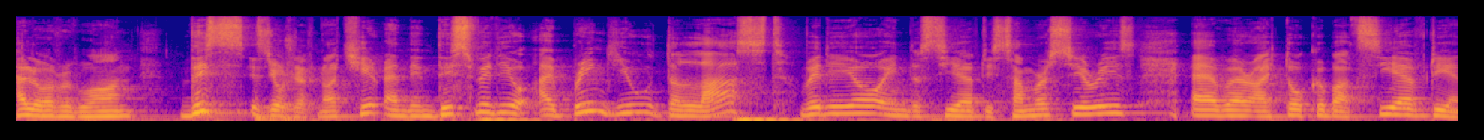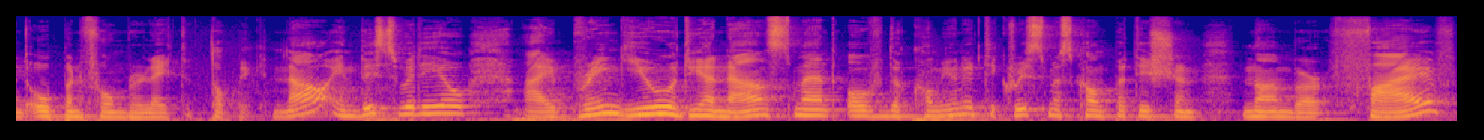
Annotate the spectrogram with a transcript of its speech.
Hello everyone, this is Josef Nagy here and in this video I bring you the last video in the CFD summer series uh, where I talk about CFD and OpenFOAM related topic. Now in this video I bring you the announcement of the community Christmas competition number 5.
